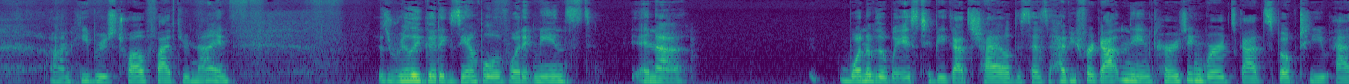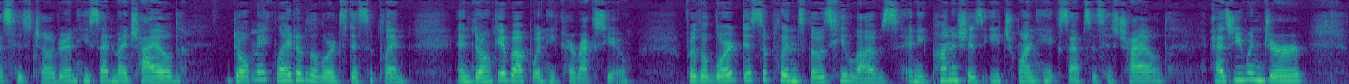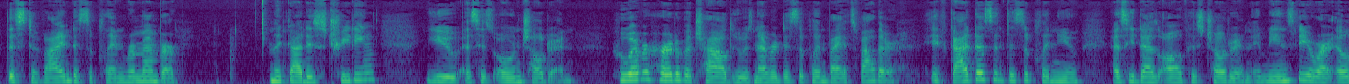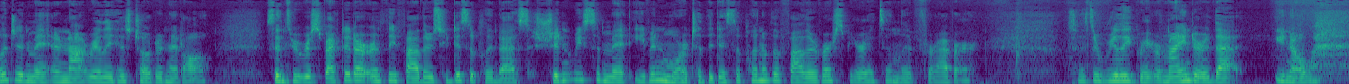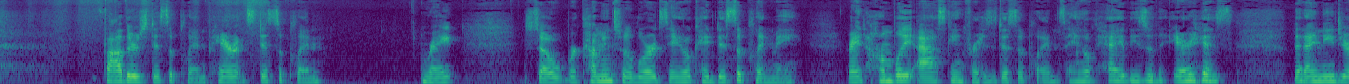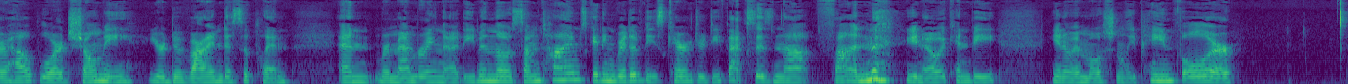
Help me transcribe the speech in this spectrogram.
um, Hebrews 12 5 through 9 is a really good example of what it means in a one of the ways to be God's child. It says, Have you forgotten the encouraging words God spoke to you as his children? He said, My child, don't make light of the Lord's discipline, and don't give up when he corrects you. For the Lord disciplines those he loves, and he punishes each one he accepts as his child. As you endure this divine discipline, remember that God is treating you as his own children. Whoever heard of a child who was never disciplined by its father? If God doesn't discipline you as he does all of his children, it means that you are illegitimate and not really his children at all. Since we respected our earthly fathers who disciplined us, shouldn't we submit even more to the discipline of the Father of our spirits and live forever? So it's a really great reminder that, you know, fathers discipline, parents discipline, right? So we're coming to the Lord saying, okay, discipline me, right? Humbly asking for his discipline, saying, okay, these are the areas that I need your help, Lord. Show me your divine discipline. And remembering that even though sometimes getting rid of these character defects is not fun, you know, it can be, you know, emotionally painful or,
